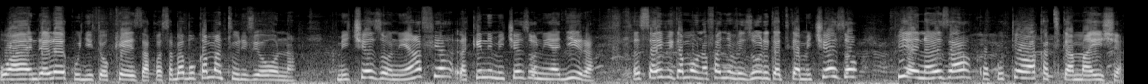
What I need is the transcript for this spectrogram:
waendelee kujitokeza, kwa sababu kama tulivyoona michezo ni afya, lakini michezo ni ajira. Sasa hivi kama unafanya vizuri katika michezo, pia inaweza kukutoa katika maisha.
